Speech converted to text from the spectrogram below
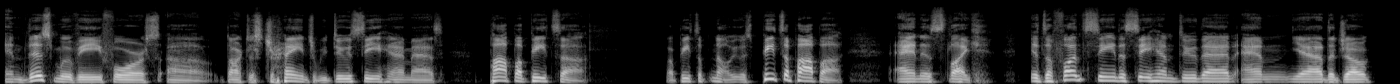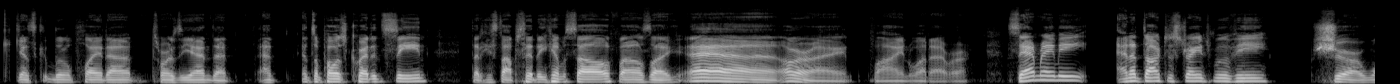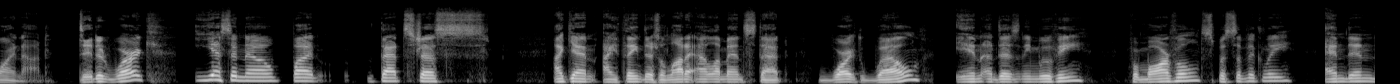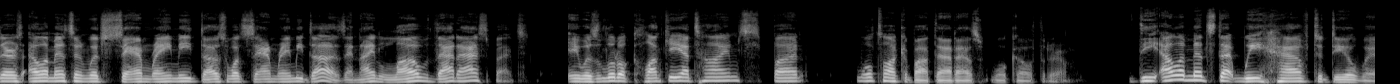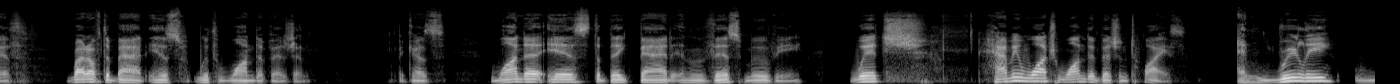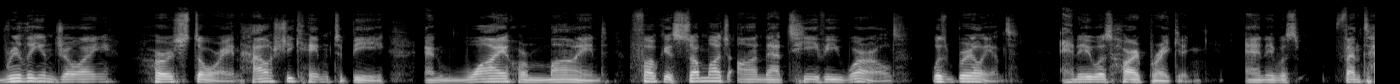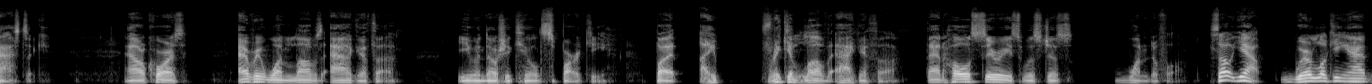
In this movie for uh, Doctor Strange, we do see him as Papa Pizza. Or Pizza, no, he was Pizza Papa and it's like it's a fun scene to see him do that. And yeah, the joke gets a little played out towards the end that at, it's a post credit scene that he stops hitting himself. I was like, eh, all right, fine, whatever. Sam Raimi and a Doctor Strange movie, sure, why not? Did it work? Yes and no, but that's just again, I think there's a lot of elements that worked well in a Disney movie for Marvel specifically. And then there's elements in which Sam Raimi does what Sam Raimi does. And I love that aspect. It was a little clunky at times, but we'll talk about that as we'll go through. The elements that we have to deal with right off the bat is with WandaVision. Because Wanda is the big bad in this movie, which, having watched WandaVision twice and really, really enjoying her story and how she came to be and why her mind focused so much on that TV world was brilliant. And it was heartbreaking and it was fantastic. Now, of course, everyone loves Agatha, even though she killed Sparky. But I freaking love Agatha. That whole series was just wonderful. So, yeah, we're looking at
